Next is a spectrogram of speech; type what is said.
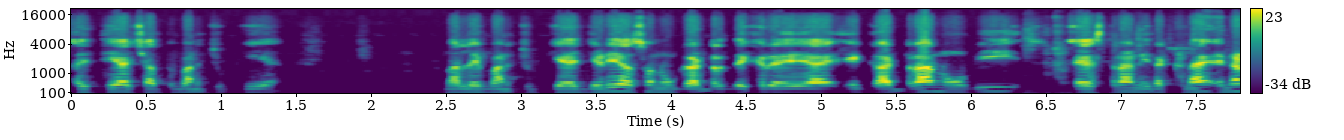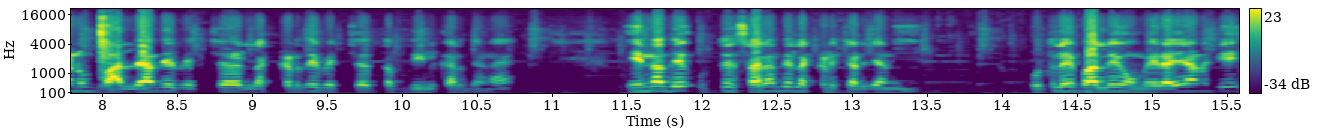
ਇੱਥੇ ਆ ਛੱਤ ਬਣ ਚੁੱਕੀ ਹੈ। ਬਾਲੇ ਬਣ ਚੁੱਕੇ ਆ। ਜਿਹੜੇ ਆ ਤੁਹਾਨੂੰ ਗਾਡਰ ਦਿਖ ਰਹੇ ਆ, ਇਹ ਗਾਡਰਾਂ ਨੂੰ ਵੀ ਇਸ ਤਰ੍ਹਾਂ ਨਹੀਂ ਰੱਖਣਾ। ਇਹਨਾਂ ਨੂੰ ਬਾਲਿਆਂ ਦੇ ਵਿੱਚ, ਲੱਕੜ ਦੇ ਵਿੱਚ ਤਬਦੀਲ ਕਰ ਦੇਣਾ ਹੈ। ਇਹਨਾਂ ਦੇ ਉੱਤੇ ਸਾਰਿਆਂ ਦੇ ਲੱਕੜ ਚੜ ਜਾਣੀ ਹੈ। ਉਤਲੇ ਬਾਲੇ ਉਵੇਂ ਰਹਿ ਜਾਣਗੇ,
